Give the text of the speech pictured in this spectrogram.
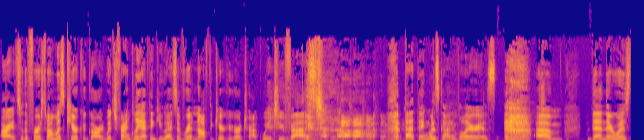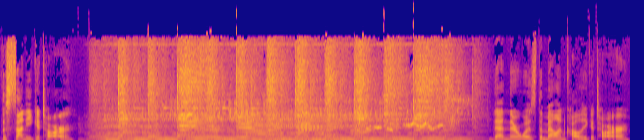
All right, so the first one was Kierkegaard, which frankly I think you guys have written off the Kierkegaard track way too fast. that thing was kind of hilarious. Um, then there was the Sunny guitar. Then there was the melancholy guitar.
